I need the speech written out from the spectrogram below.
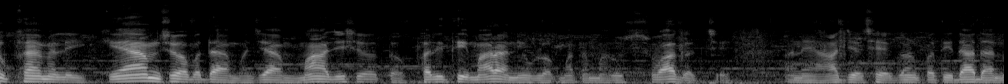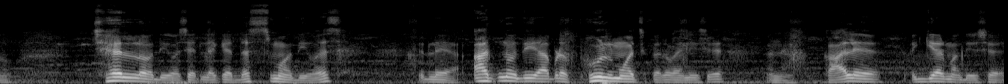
યુટ્યુબ ફેમિલી, કેમ છો બધા? મજામાં જ છો? તો ફરીથી મારા ન્યૂ બ્લોગમાં તમારું સ્વાગત છે. અને આજે છે ગણપતિ દાદાનો છેલ્લો દિવસ, એટલે કે દસમો દિવસ. એટલે આજનો દી આપણે ફૂલ મોજ કરવાની છે. અને કાલે અગિયારમા દિવસે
